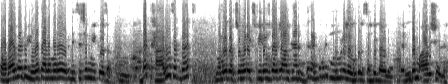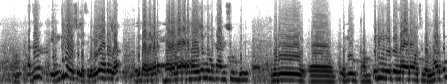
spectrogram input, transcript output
സ്വാഭാവികമായിട്ടും യുവതലമുറ ഒരു ഡിസിഷൻ മേക്കേഴ്സ് ആണ്. ബട്ട് ഹാവിങ് സെറ്റ് ദാറ്റ് നമ്മൾ കുറച്ചും കൂടി എക്സ്പീരിയൻസ്ഡ് ആയിട്ടുള്ള ആൾക്കാർ ഇത് രണ്ടും കൂടി കൂടുമ്പോഴല്ലേ നമുക്ക് റിസൾട്ട് ഉണ്ടാവുള്ളൂ. രണ്ടും ആവശ്യമില്ല. അത് എന്തിനും ആവശ്യമില്ല. സിനിമയിൽ മാത്രമല്ല ഒരു ഭരണഘട ഭരണഘടനയിലും നമുക്ക് ആവശ്യമുണ്ട്. ഒരു ഒരു കമ്പനി മുന്നോട്ട് കൊണ്ടുവരാനും ആവശ്യമുണ്ട്. എല്ലാവർക്കും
